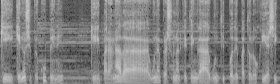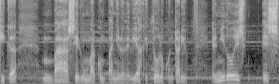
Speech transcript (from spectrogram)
Que, no se preocupen, ¿eh? Que para nada una persona que tenga algún tipo de patología psíquica va a ser un mal compañero de viaje, todo lo contrario. El miedo es, es,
